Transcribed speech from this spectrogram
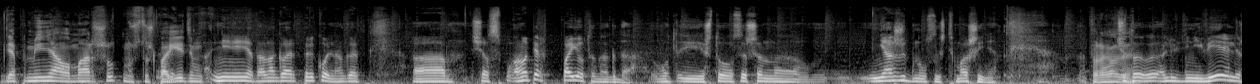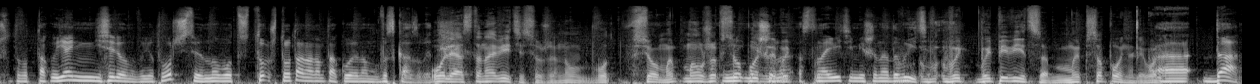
Я поменял маршрут, ну что ж, поедем. Не-не-нет, она говорит прикольно. Она говорит, а, сейчас, она, во-первых, поет иногда. Вот, и что совершенно неожиданно услышать в машине. Правда? Что-то люди не верили, что-то вот такое. Я не силен в ее творчестве, но вот что, что-то она там такое нам высказывает. Оля, остановитесь уже. Ну вот все, мы, мы уже все М- поняли. вы... Остановите, Миша, надо выйти. Вы, вы певица, мы все поняли. Оля. А, да,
